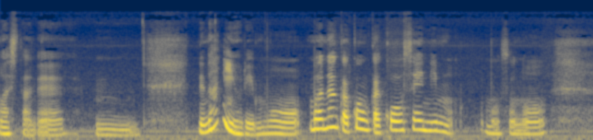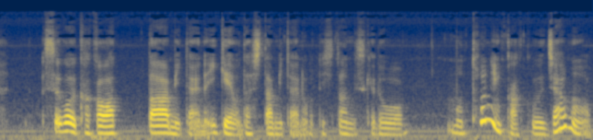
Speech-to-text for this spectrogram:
ましたね。うん、で何よりもまあなんか今回構成にももうそのすごい関わったみたいな意見を出したみたいなこと言ってたんですけどもうとにかくジャムを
